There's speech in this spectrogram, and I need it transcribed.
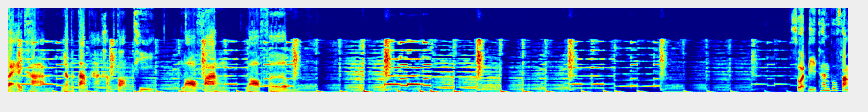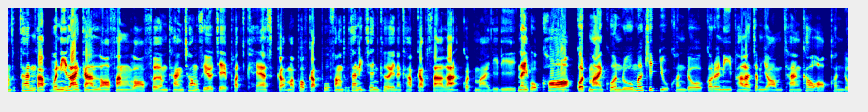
สงสัยให้ถามแล้วมาตามหาคำตอบที่ รอฟัง Law Firm สวัสดีท่านผู้ฟังทุกท่านครับ วันนี้รายการรอฟัง Law Firm ทางช่อง COJ Podcast กลับมาพบกับผู้ฟังทุกท่านอีกเช่นเคยนะครับ กับสาระกฎหมายดีๆ ในหัวข้อกฎหมายควรรู้เมื่อคิดอยู่คอนโด กรณีภาระจำยอมทางเข้าออกคอนโด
